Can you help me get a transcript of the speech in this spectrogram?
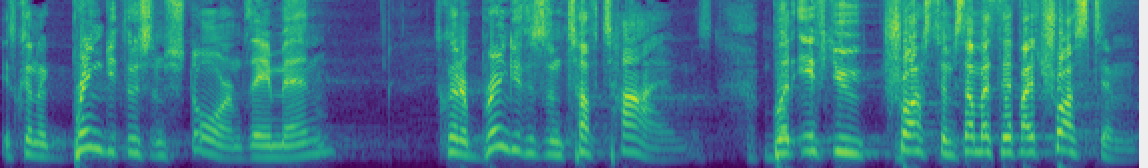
It's gonna bring you through some storms, amen? It's gonna bring you through some tough times. But if you trust Him, somebody say, if I trust Him,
